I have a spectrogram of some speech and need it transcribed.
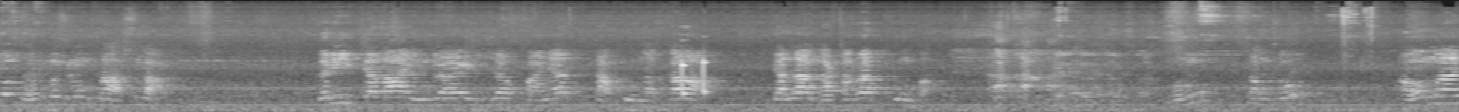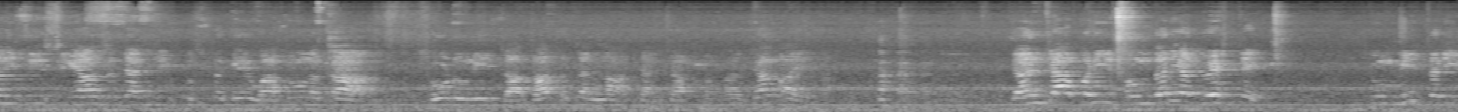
तो धर्मग्रंथ असला तरी त्याला इंद्रायणीच्या पाण्यात टाकू नका. त्याला गटारात कुंभा म्हणून सांगतो अवमानीची सियांस त्यांची पुस्तके वाचू नका. सोडून जातात त्यांना त्यांच्या स्वतःच्या बाहेर. त्यांच्या परी सौंदर्य द्वेष्टे. तुम्ही तरी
